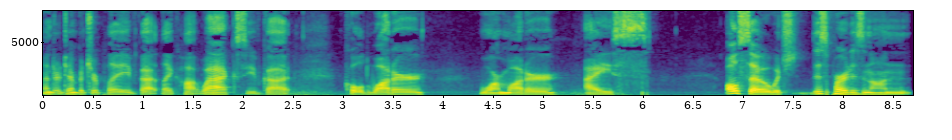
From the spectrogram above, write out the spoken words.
under temperature play. You've got like hot wax, you've got cold water, warm water, ice. Also, which this part isn't on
